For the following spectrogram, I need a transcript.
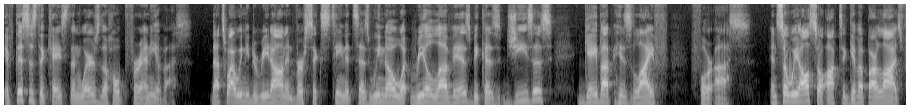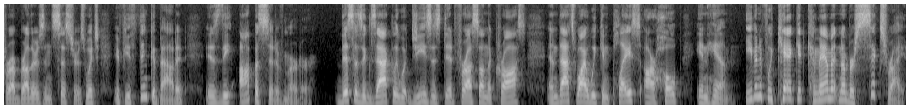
If this is the case, then where's the hope for any of us? That's why we need to read on in verse 16. It says, We know what real love is because Jesus gave up his life for us. And so we also ought to give up our lives for our brothers and sisters, which, if you think about it, is the opposite of murder. This is exactly what Jesus did for us on the cross, and that's why we can place our hope in Him. Even if we can't get commandment number six right,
